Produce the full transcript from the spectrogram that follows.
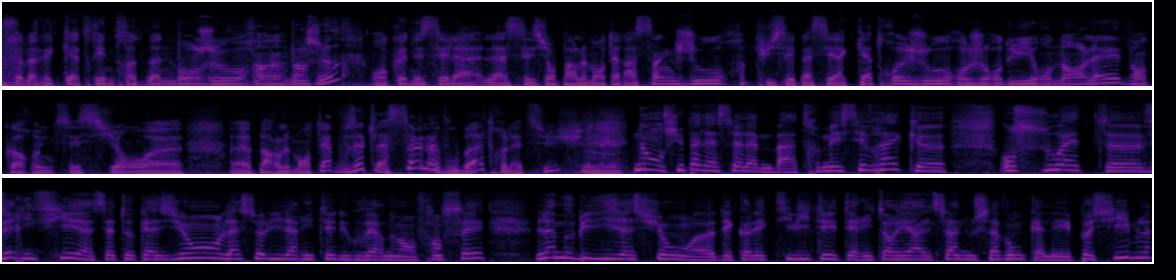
Nous sommes avec Catherine Trottmann, bonjour. Bonjour. On connaissait la, la session parlementaire à 5 jours, puis c'est passé à 4 jours. Aujourd'hui, on enlève encore une session euh, euh, parlementaire. Vous êtes la seule à vous battre là-dessus Non, je suis pas la seule à me battre, mais c'est vrai que on souhaite euh, vérifier à cette occasion la solidarité du gouvernement français, la mobilisation euh, des collectivités territoriales. Ça, nous savons qu'elle est possible.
